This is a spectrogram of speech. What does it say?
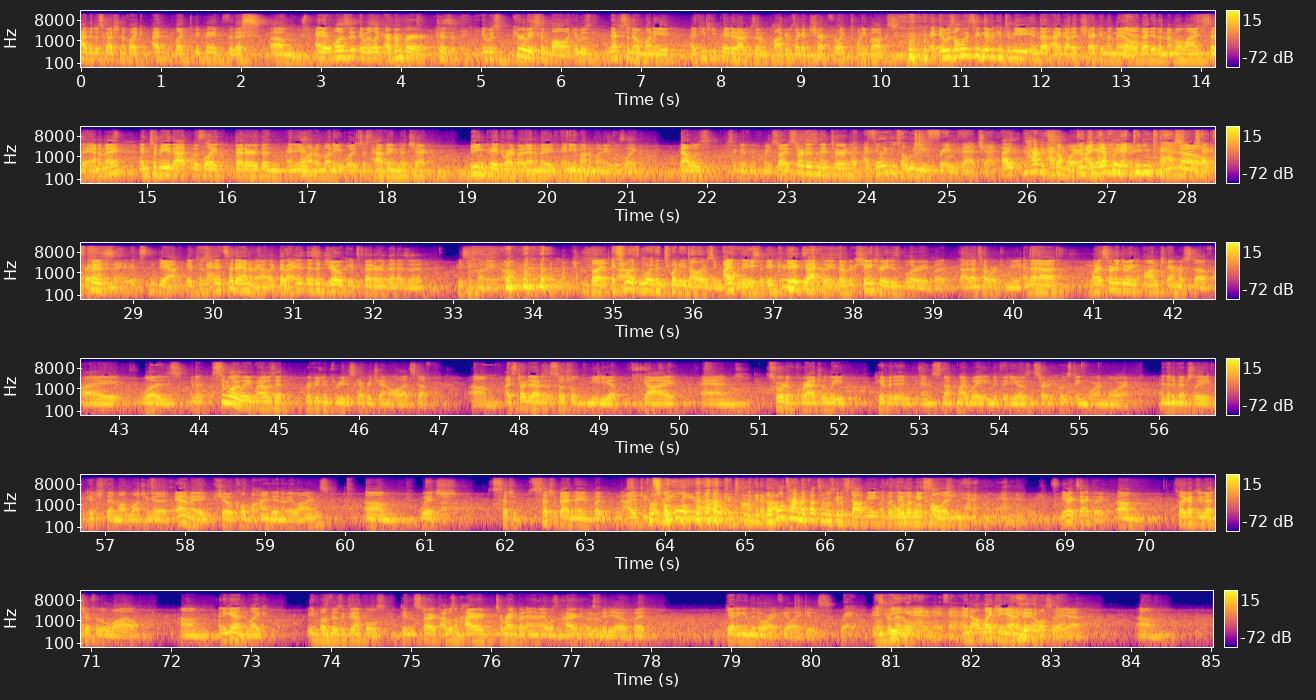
had the discussion of like, I'd like to be paid for this. Um, and it was, it was like, I remember because it was purely symbolic. It was next to no money. I think he paid it out of his own pocket. It was like a check for like twenty bucks. it was only significant to me in that I got a check in the mail Yeah. that in the memo line said anime, and to me that was like better than any amount of money. Was just having a check, being paid to write about anime, any amount of money was like. That was significant for me. So I started as an intern. I feel like you told me you framed that check. I have it Have- somewhere. did I definitely you didn't cash no, your check for because it's yeah. It just Okay. it said anime. Like that, Right. as a joke, it's better than as a piece of money. Um, but it's uh, worth more than twenty dollars in I think so. In- yeah, exactly. The exchange rate is blurry, but uh, that's how it worked for me. And then uh, when I started doing on-camera stuff, I was you know similarly when I was at Revision Three, Discovery Channel, all that stuff. Um, I started out as a social media guy and sort of gradually pivoted and snuck my way into videos and started hosting more and more. And then eventually pitched them on launching an anime show called Behind Anime Lines, um, which such a such a bad name, but I the whole name. I don't know what you're talking the whole time I thought someone was going to stop me, Like but they Owen let me call it. Gene Hackman anime versions. Yeah, exactly. Um, so I got to do that show for a little while, um, and again, like in both those examples, didn't start. I wasn't hired to write about anime. I wasn't hired to host video, but getting in the door, I feel like, is right. And being instrumental. an anime fan. and uh, liking anime also. Yeah. Um,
